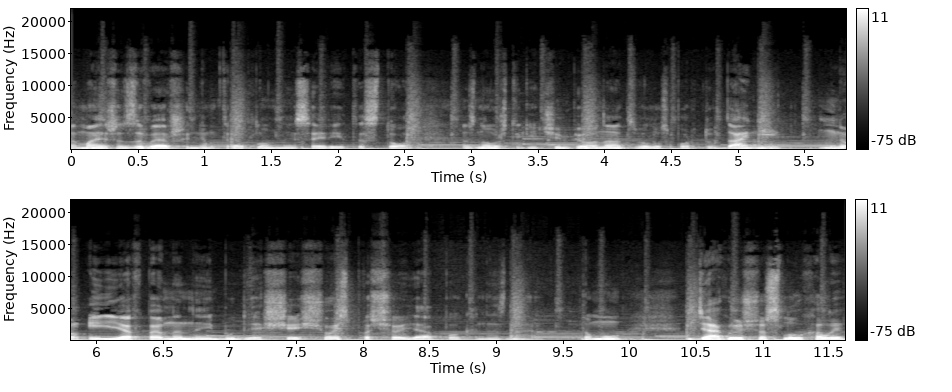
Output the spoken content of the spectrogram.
е, майже завершенням триатлонної серії Т100. Знову ж таки, чемпіонат з велоспорту в Данії. Ну і я впевнений, буде ще щось, про що я поки не знаю. Тому дякую, що слухали.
